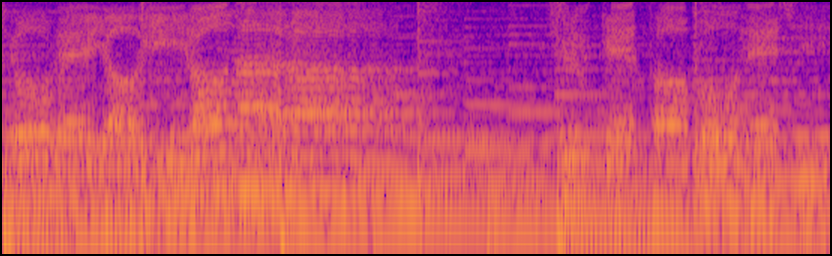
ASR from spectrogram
교회여 일어나라. 주께서 보내시니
